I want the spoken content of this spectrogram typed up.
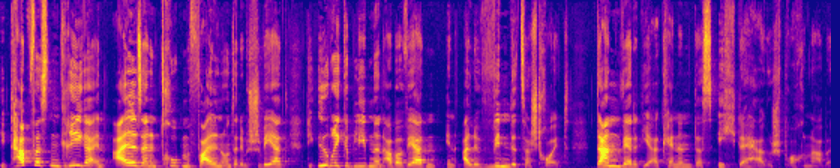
Die tapfersten Krieger in all seinen Truppen fallen unter dem Schwert, die übrig gebliebenen aber werden in alle Winde zerstreut. Dann werdet ihr erkennen, dass ich der Herr gesprochen habe.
